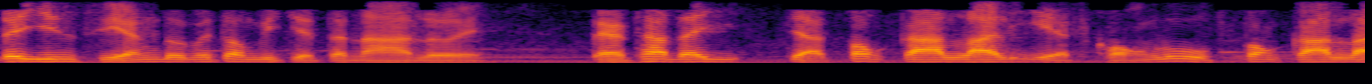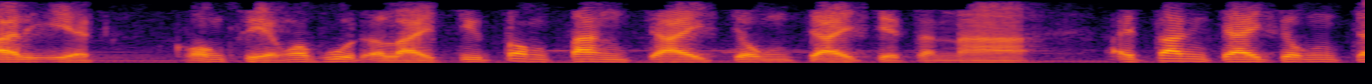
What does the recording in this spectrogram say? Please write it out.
ได้ยินเสียงโดยไม่ต้องมีเจตนาเลย แต่ถ้าได้จะต้องการรายละเอียดของรูป ต้องการรายละเอียดของเสียงว่าพูดอะไร จึงต้องตั้งใจจงใจเจตนา ไอ้ตั้งใจจงใจ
